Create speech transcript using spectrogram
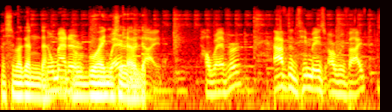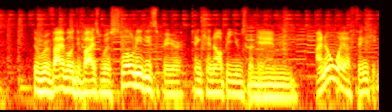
Mas maganda. no matter Mabubuhay niyo where sila they ulit. died. However, after the teammates are revived, the revival device will slowly disappear and cannot be used again. Hmm. I know what you're thinking.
